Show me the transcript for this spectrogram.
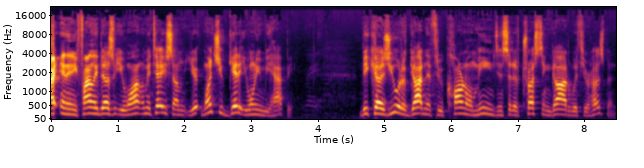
I, and then he finally does what you want, let me tell you something. once you get it, you won't even be happy. Because you would have gotten it through carnal means instead of trusting God with your husband.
